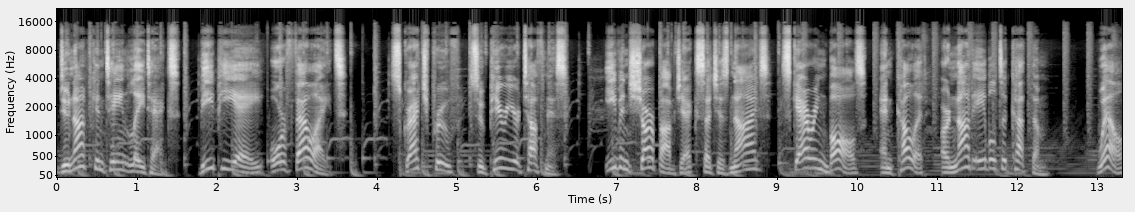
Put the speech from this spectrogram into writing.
do not contain latex, BPA, or phthalates. Scratch-proof, superior toughness. Even sharp objects such as knives, scouring balls, and cullet are not able to cut them. Well,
